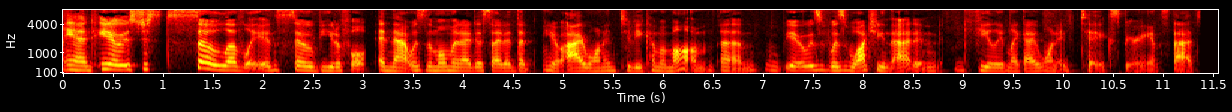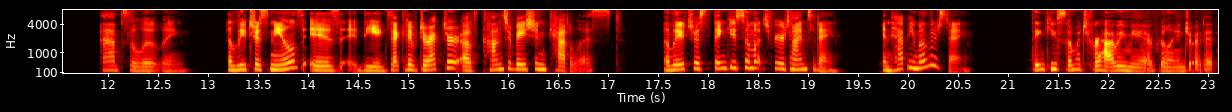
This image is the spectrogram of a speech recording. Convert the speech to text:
And, you know, it was just so lovely and so beautiful. And that was the moment I decided that, you know, I wanted to become a mom. Um, it was, was watching that and feeling like I wanted to experience that. Absolutely. Aletris Neils is the executive director of Conservation Catalyst. Aletris, thank you so much for your time today and happy Mother's Day. Thank you so much for having me. I've really enjoyed it.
